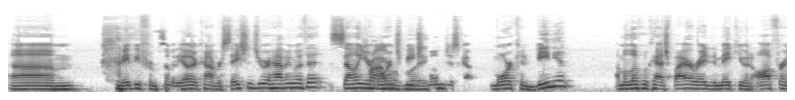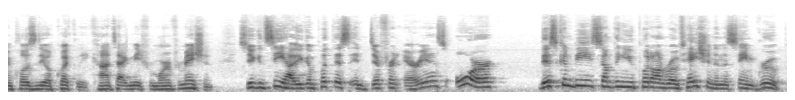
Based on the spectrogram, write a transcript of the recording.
Um, maybe from some of the other conversations you were having with it. Selling your Orange Beach home just got more convenient. I'm a local cash buyer ready to make you an offer and close the deal quickly. Contact me for more information. So you can see how you can put this in different areas, or this can be something you put on rotation in the same group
